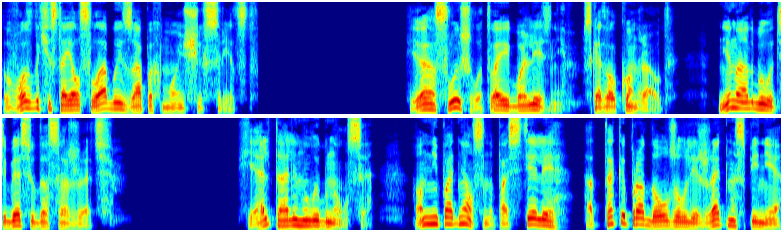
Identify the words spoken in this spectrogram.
В воздухе стоял слабый запах моющих средств. «Я слышал о твоей болезни», — сказал Конраут. «Не надо было тебя сюда сажать». Хиальталин улыбнулся. Он не поднялся на постели, а так и продолжил лежать на спине,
